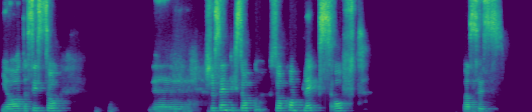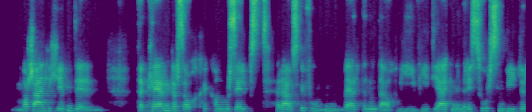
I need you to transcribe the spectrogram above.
ja, das ist so äh, schlussendlich so, so komplex oft, dass es wahrscheinlich eben de, der Kern der Sache kann nur selbst herausgefunden werden und auch wie, wie die eigenen Ressourcen wieder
